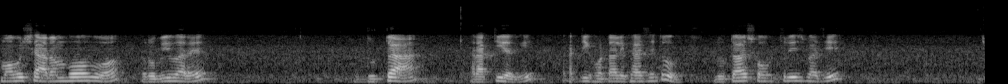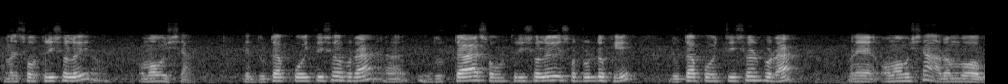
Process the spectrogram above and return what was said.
অমাৱস্যা আৰম্ভ হ'ব, ৰবিবাৰে দুটা ৰাতি আৰু কি, ৰাতি ঘণ্টা লিখা আছেতো দুটা চৌত্ৰিছ বাজি মানে চৌত্ৰিছলৈ অমাবস্যা। তে দুটা পঁয়ত্ৰিছৰ পৰা দুটা চৌত্ৰিছলৈ চতুৰ্দশী, দুটা পঁয়ত্ৰিছৰ পৰা মানে অমাৱস্যা আৰম্ভ হ'ব।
